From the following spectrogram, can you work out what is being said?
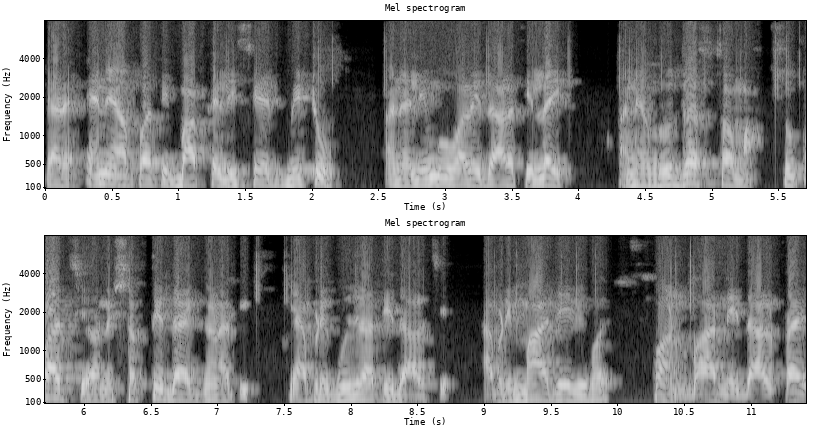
ત્યારે એને અપાતી બાફેલી સેજ મીઠું અને લીંબુવાળી દાળથી લઈ અને વૃદ્ધસ્થમાં સુપાચ્ય અને શક્તિદાયક ગણાતી એ આપણી ગુજરાતી દાળ છે. આપણી માં જેવી હોય, પણ બહારની દાલ ફ્રાય,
